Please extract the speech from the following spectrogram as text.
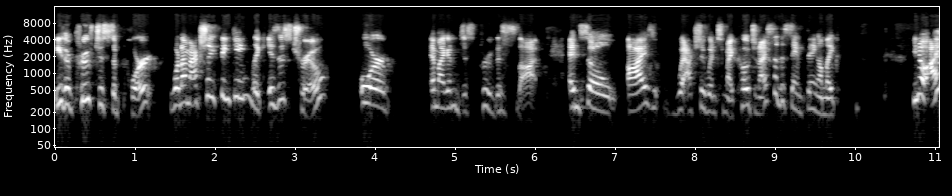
either proof to support what i'm actually thinking like is this true? Or am i going to disprove this thought and so i actually went to my coach and i said the same thing i'm like you know i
